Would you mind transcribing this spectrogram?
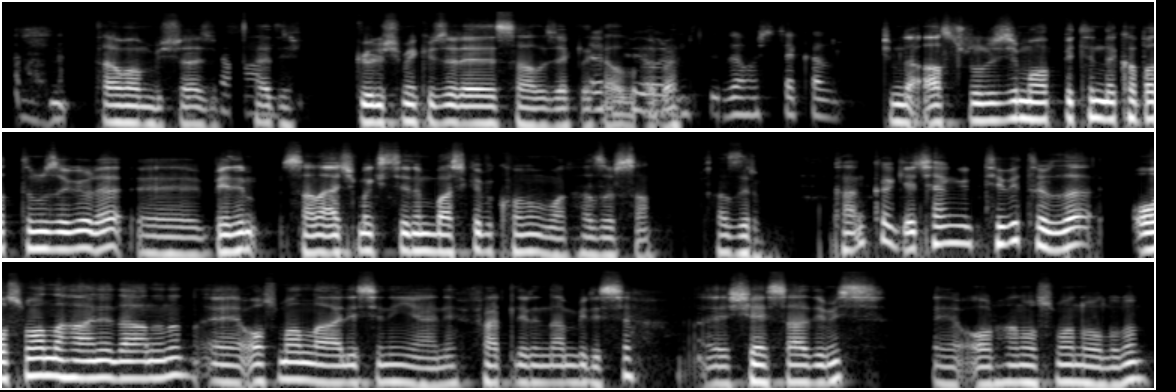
Tamam Büşra'cığım. Tamam. Hadi görüşmek üzere. Sağlıcakla kal. Öpüyorum size hoşçakalın. Şimdi astroloji muhabbetini de kapattığımıza göre e, benim sana açmak istediğim başka bir konum var hazırsan. Hazırım. Kanka geçen gün Twitter'da Osmanlı Hanedanı'nın e, Osmanlı ailesinin yani fertlerinden birisi e, Şehzademiz e, Orhan Osmanoğlu'nun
